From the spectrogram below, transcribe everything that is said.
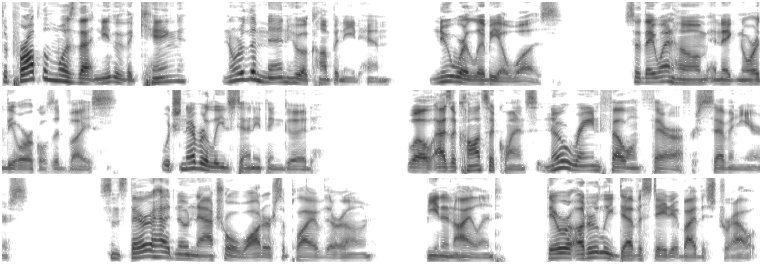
The problem was that neither the king nor the men who accompanied him knew where Libya was. So they went home and ignored the oracle's advice, which never leads to anything good. Well, as a consequence, no rain fell on Thera for seven years. Since Thera had no natural water supply of their own, being an island, they were utterly devastated by this drought,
